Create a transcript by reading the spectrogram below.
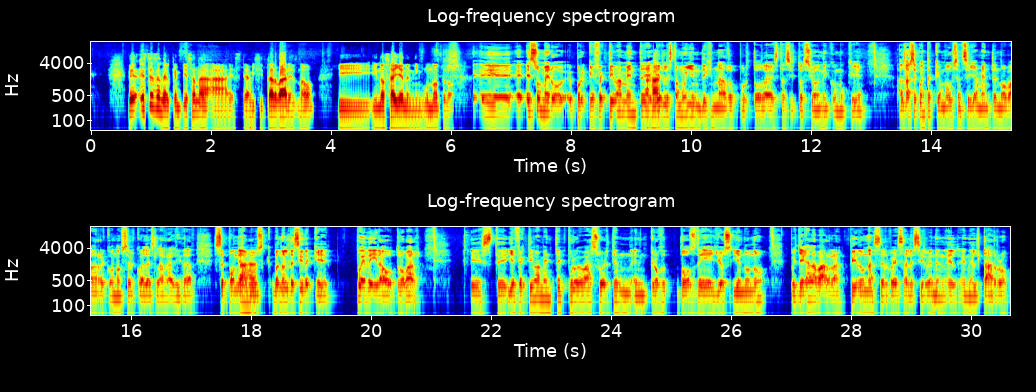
e- Este es en el que empiezan a, a, este, a visitar bares, ¿no? Y, y no se hallan en ningún otro. Eh, es Homero, eh, porque efectivamente Ajá. él está muy indignado por toda esta situación y como que al darse cuenta que Moe sencillamente no va a reconocer cuál es la realidad, se pone a buscar, bueno, él decide que puede ir a otro bar. Este, y efectivamente prueba suerte en, en creo dos de ellos y en uno pues llega a la barra, pide una cerveza, le sirven en el, en el tarro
